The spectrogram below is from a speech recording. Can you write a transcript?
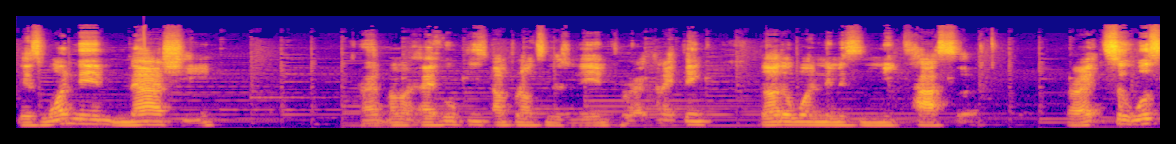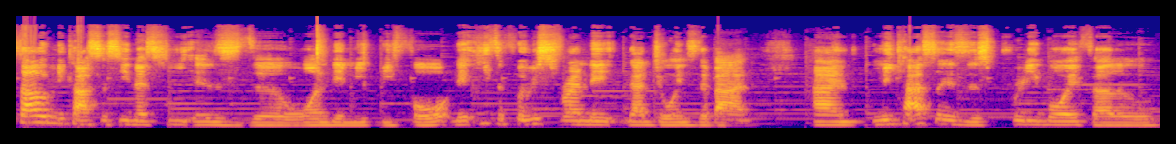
there's one named Nachi. I, I hope I'm pronouncing his name correct. And I think the other one name is Mikasa. Alright, so we'll start with Mikasa, seeing as he is the one they meet before. He's the first friend they, that joins the band. And Mikasa is this pretty boy fellow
